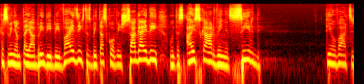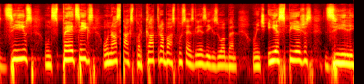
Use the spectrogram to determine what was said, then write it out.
kas viņam tajā brīdī bija vajadzīgs. Tas bija tas, ko viņš sagaidīja, un tas aizskāra viņa sirdi. Dieva vārds ir dzīves un spēcīgs un asāks par katru abās pusēs griezīgu zobenu, un viņš iespiežas dziļi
